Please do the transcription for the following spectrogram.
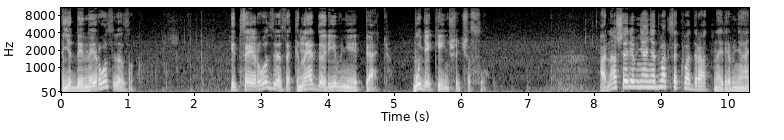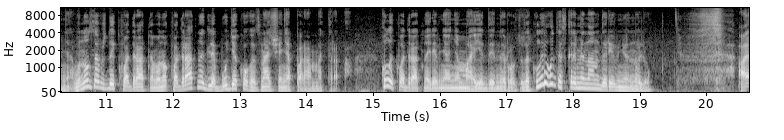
єдиний розв'язок, і цей розв'язок не дорівнює 5. Будь-яке інше число. А наше рівняння 2 це квадратне рівняння. Воно завжди квадратне, воно квадратне для будь-якого значення параметра А. Коли квадратне рівняння має єдиний розв'язок, коли його дискримінант дорівнює нулю. А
